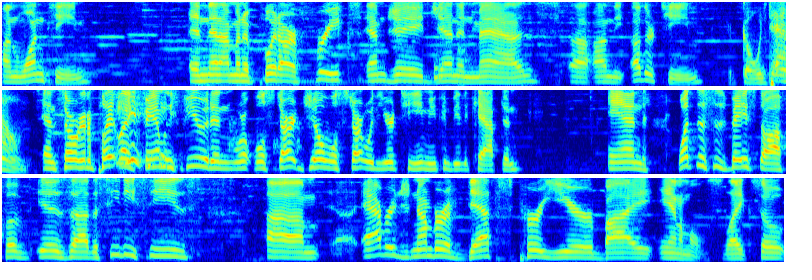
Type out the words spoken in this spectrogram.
on one team, and then I'm gonna put our freaks, MJ, Jen, and Maz, uh, on the other team. You're going down. And so we're gonna play it like Family Feud, and we will start. Jill, we'll start with your team. You can be the captain. And what this is based off of is uh, the CDC's um, average number of deaths per year by animals. Like so,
